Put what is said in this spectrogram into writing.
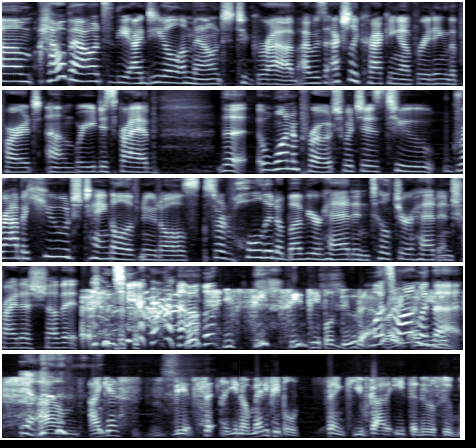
How about the ideal amount to grab? I was actually cracking up reading the part um, where you describe the one approach, which is to grab a huge tangle of noodles, sort of hold it above your head and tilt your head and try to shove it into your mouth. You've seen, seen people do that. What's right? wrong I with mean, that? Yeah. Um, I guess the you know many people think you've got to eat the noodle soup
